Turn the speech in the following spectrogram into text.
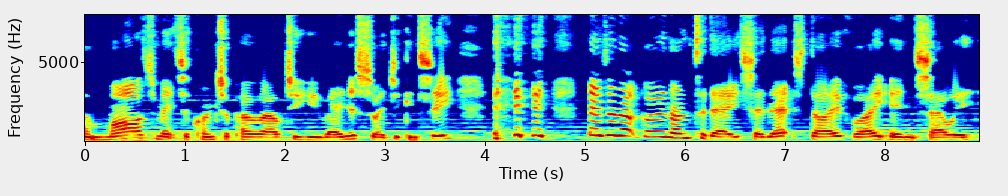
and Mars makes a contraparallel to Uranus, so as you can see, there's a lot going on today, so let's dive right in, shall we?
